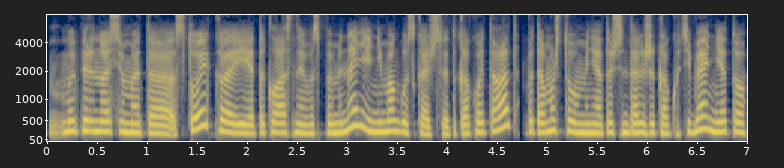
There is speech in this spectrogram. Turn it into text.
Мы переносим это стойко, и это классные воспоминания. Не могу сказать, что это какой-то ад, потому что у меня точно так же, как у тебя, нету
